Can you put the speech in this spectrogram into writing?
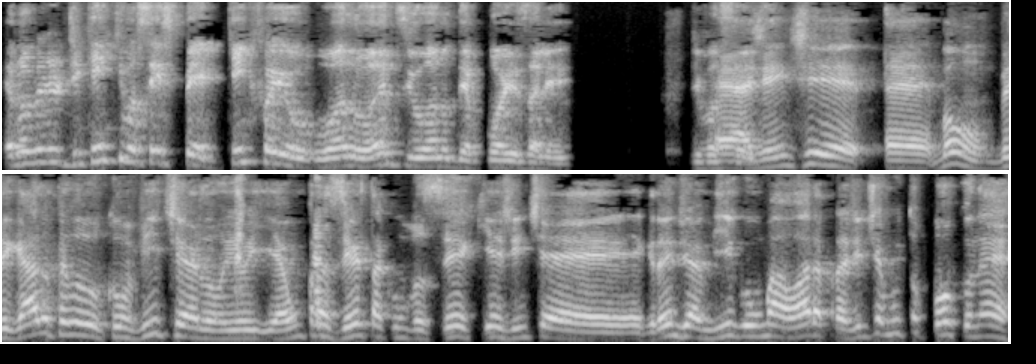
eu não vejo de quem que vocês pegam, quem que foi o, o, ano antes e o ano depois ali de vocês. É, a gente, é, bom, obrigado pelo convite, Erlon, e, é um prazer estar com você aqui. A gente é, é grande amigo, uma hora para a gente é muito pouco, né?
